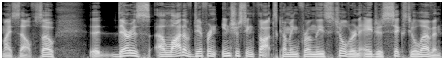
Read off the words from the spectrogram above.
myself. So uh, there is a lot of different interesting thoughts coming from these children ages 6 to 11.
